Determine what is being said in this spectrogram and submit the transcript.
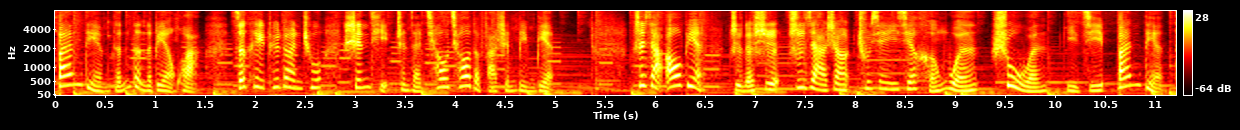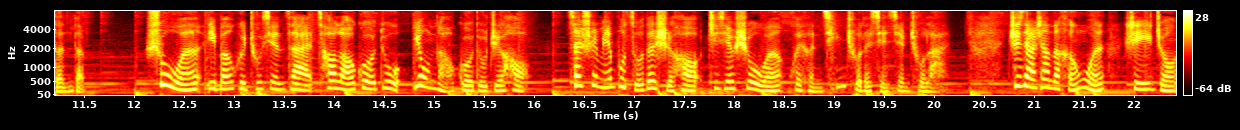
斑点等等的变化，则可以推断出身体正在悄悄地发生病变。指甲凹变指的是指甲上出现一些横纹、竖纹以及斑点等等。竖纹一般会出现在操劳过度、用脑过度之后。在睡眠不足的时候，这些竖纹会很清楚地显现出来。指甲上的横纹是一种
